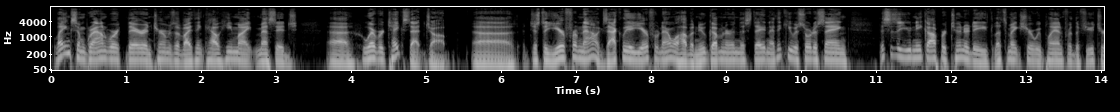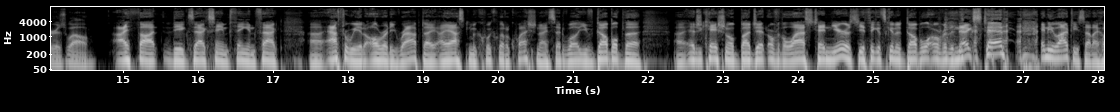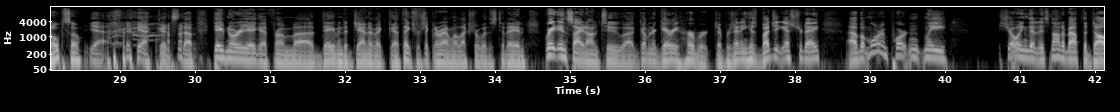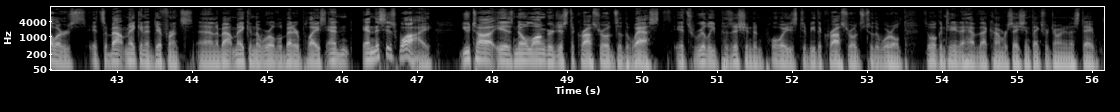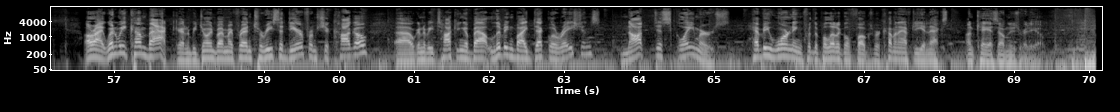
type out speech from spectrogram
laying some groundwork there in terms of I think how he might message uh, whoever takes that job. Uh, just a year from now, exactly a year from now, we'll have a new governor in this state, and I think he was sort of saying this is a unique opportunity. Let's make sure we plan for the future as well. I thought the exact same thing. In fact, uh, after we had already wrapped, I, I asked him a quick little question. I said, "Well, you've doubled the." Uh, educational budget over the last 10 years. Do you think it's going to double over the next 10? and he laughed. He said, I hope so. Yeah. yeah. Good stuff. Dave Noriega from uh, Dave and Dujanovic. Uh, thanks for sticking around a little extra with us today. And great insight onto uh, Governor Gary Herbert uh, presenting his budget yesterday. Uh, but more importantly, showing that it's not about the dollars, it's about making a difference and about making the world a better place. And and this is why Utah is no longer just the crossroads of the West. It's really positioned and poised to be the crossroads to the world. So we'll continue to have that conversation. Thanks for joining us, Dave. All right, when we come back, I'm going to be joined by my friend Teresa Deer from Chicago. Uh, we're going to be talking about living by declarations, not disclaimers. Heavy warning for the political folks. We're coming after you next on KSL News Radio.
